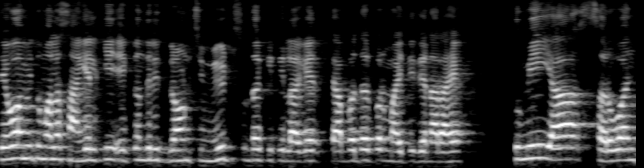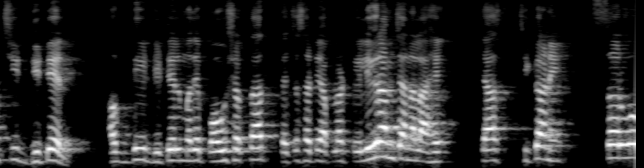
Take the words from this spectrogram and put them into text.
तेव्हा मी तुम्हाला सांगेल की एकंदरीत ग्राउंडची मिनिट सुद्धा किती लागेल त्याबद्दल पण माहिती देणार आहे. तुम्ही या सर्वांची डिटेल अगदी डिटेलमध्ये पाहू शकतात. त्याच्यासाठी आपला टेलिग्राम चॅनल आहे. त्या ठिकाणी सर्व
